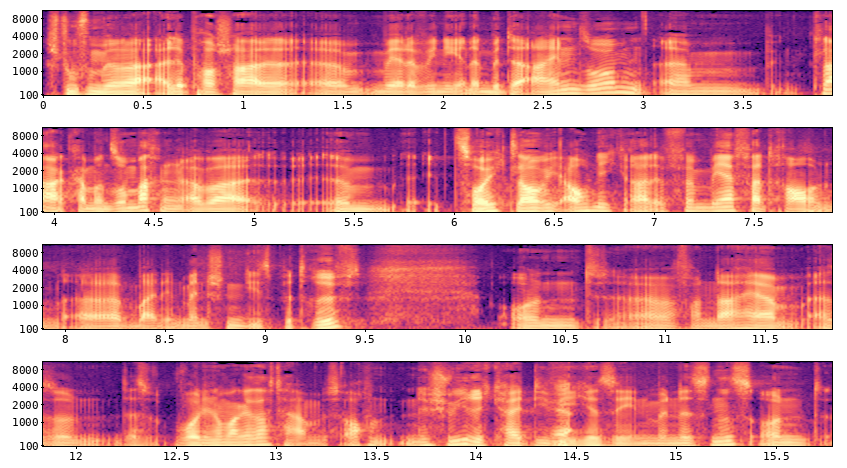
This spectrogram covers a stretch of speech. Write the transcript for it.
stufen wir alle pauschal äh, mehr oder weniger in der Mitte ein. So. Ähm, klar, kann man so machen, aber ähm, zeugt, glaube ich, auch nicht gerade für mehr Vertrauen äh, bei den Menschen, die es betrifft. Und äh, von daher, also das wollte ich nochmal gesagt haben, ist auch eine Schwierigkeit, die ja. wir hier sehen mindestens. Und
